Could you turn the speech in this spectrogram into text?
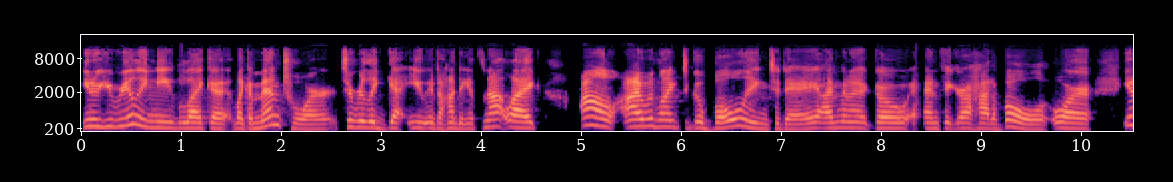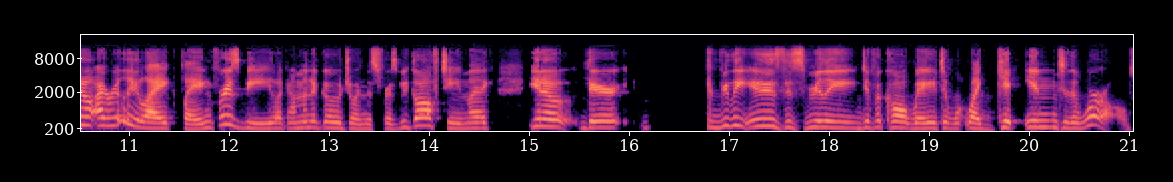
you know you really need like a like a mentor to really get you into hunting. It's not like oh i would like to go bowling today. I'm to go and figure out how to bowl or you know i really like playing frisbee. Like i'm to go join this frisbee golf team. Like you know there it really is this really difficult way to like get into the world.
